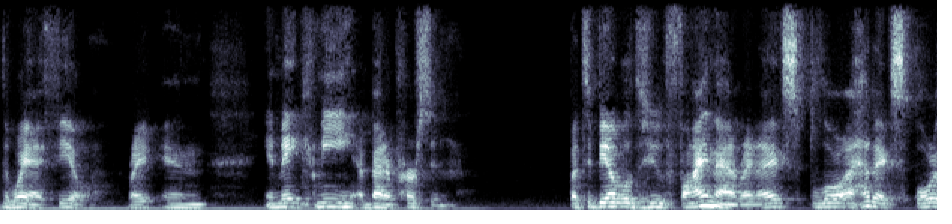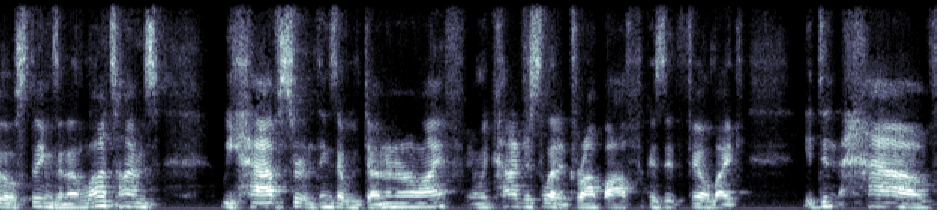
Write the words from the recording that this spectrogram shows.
the way i feel right? And and make me a better person. But to be able to find that right i explore i had to explore those things. And a lot of times we have certain things that we've done in our life and we kind of just let it drop off because it felt like it didn't have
